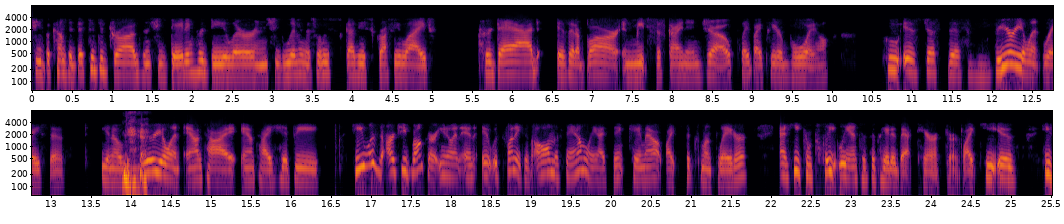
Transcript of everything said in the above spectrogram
she becomes addicted to drugs and she's dating her dealer and she's living this really scuzzy, scruffy life. Her dad is at a bar and meets this guy named Joe, played by Peter Boyle, who is just this virulent racist, you know, virulent anti anti hippie. He was Archie Bunker, you know, and, and it was funny because All in the Family, I think, came out like six months later, and he completely anticipated that character. Like he is, he's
